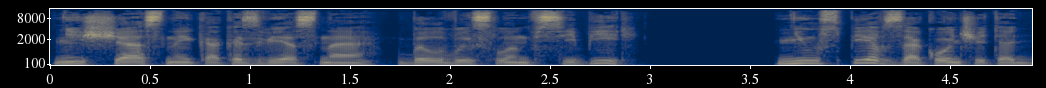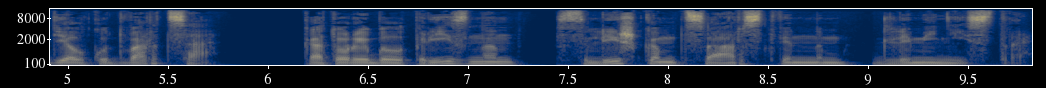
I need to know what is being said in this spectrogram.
Несчастный, как известно, был выслан в Сибирь, не успев закончить отделку дворца, который был признан слишком царственным для министра.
